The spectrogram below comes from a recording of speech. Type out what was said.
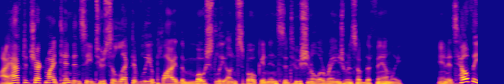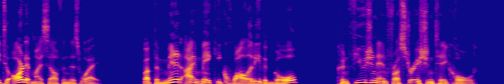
I have to check my tendency to selectively apply the mostly unspoken institutional arrangements of the family, and it's healthy to audit myself in this way. But the minute I make equality the goal, Confusion and frustration take hold,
